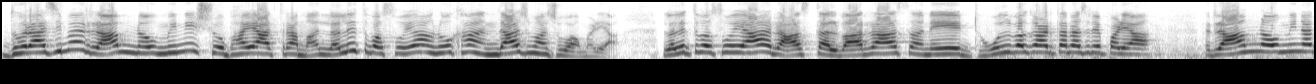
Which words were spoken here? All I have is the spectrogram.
ધોરાજીમાં રામનવમીની શોભાયાત્રામાં લલિત વસોયા અનોખા અંદાજમાં જોવા મળ્યા. લલિત વસોયા રાસ, તલવાર રાસ અને ઢોલ વગાડતા નજરે પડ્યા. રામનવમીના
